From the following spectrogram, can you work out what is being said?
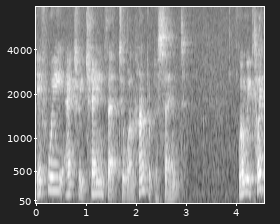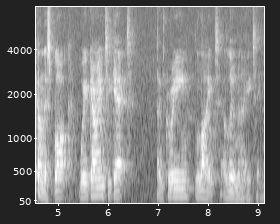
if we actually change that to 100% when we click on this block we're going to get a green light illuminating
